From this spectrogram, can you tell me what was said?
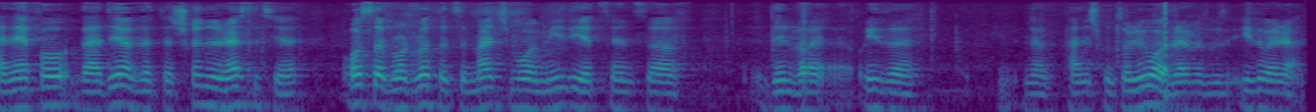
And therefore, the idea of that the Shekhinah rested here also brought with it a much more immediate sense of either know, punishment or reward, whatever it was, either way around.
